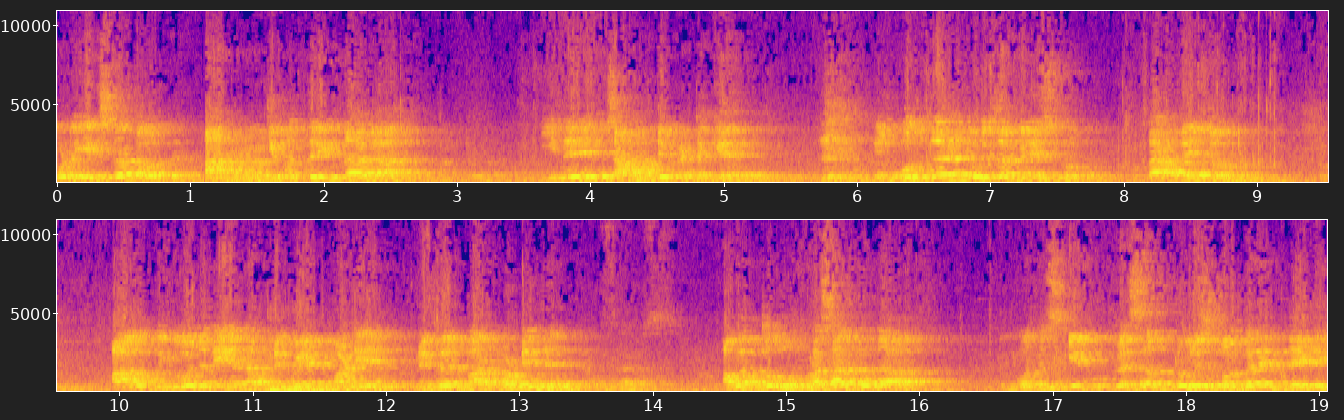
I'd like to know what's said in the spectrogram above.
ಕೂಡ ಎಕ್ಸ್ಟ್ರಾ ತಗುತ್ತೆ ನಾನು ಮುಖ್ಯಮಂತ್ರಿ ಇದ್ದಾಗ ಇದೇ ಚಾಮುಂಡಿ ಬೆಟ್ಟಕ್ಕೆ ಟೂರಿಸಂ ಮಿನಿಸ್ಟರ್ ತಾರಾಬಾಯಿ ಅವರು ಆ ಒಂದು ಯೋಜನೆಯನ್ನ ಪ್ರಿಪೇರ್ ಮಾಡಿ ಪ್ರಿಪೇರ್ ಕೊಟ್ಟಿದ್ದೆ ಅವತ್ತು ಪ್ರಸಾದದ ಒಂದು ಸ್ಕೀಮ್ ಪ್ಲಸ್ ಟೂರಿಸ್ಟ್ ಬರ್ತಾರೆ ಅಂತ ಹೇಳಿ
